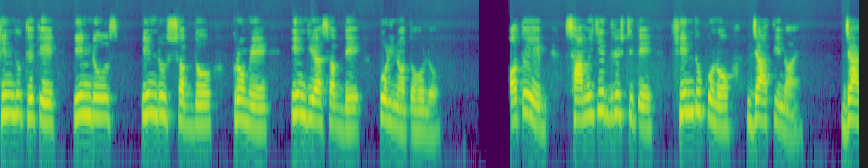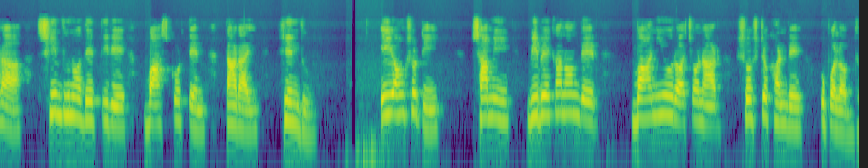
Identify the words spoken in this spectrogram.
হিন্দু থেকে ইন্ডুস ইন্ডুস শব্দ ক্রমে ইন্ডিয়া শব্দে পরিণত হলো। অতএব স্বামীজির দৃষ্টিতে হিন্দু কোনো জাতি নয়। যারা সিন্ধু নদের তীরে বাস করতেন তারাই হিন্দু। এই অংশটি স্বামী বিবেকানন্দের বাণী ও রচনার ষষ্ঠ খণ্ডে উপলব্ধ।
